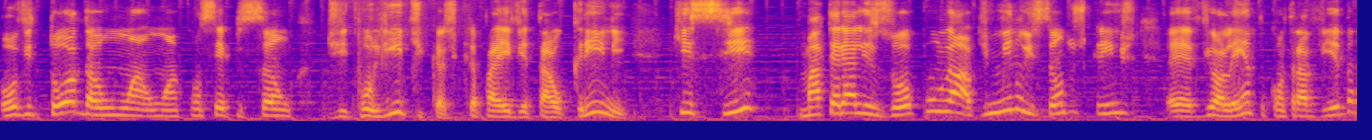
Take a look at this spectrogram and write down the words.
Houve toda uma, uma concepção de políticas para evitar o crime que se materializou com a diminuição dos crimes é, violentos contra a vida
